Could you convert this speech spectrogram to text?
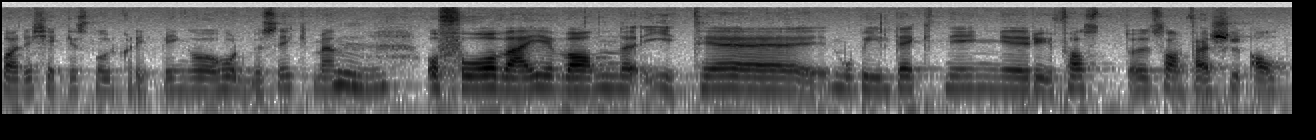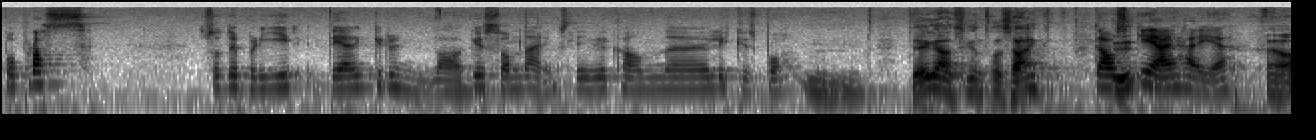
bare kjekke snorklipping og hornmusikk, men mm. å få vei, vann, IT, mobildekning, Ryfast, samferdsel, alt på plass. Så det blir det grunnlaget som næringslivet kan uh, lykkes på. Mm. Det er ganske interessant. Da skal jeg heie. Ja.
